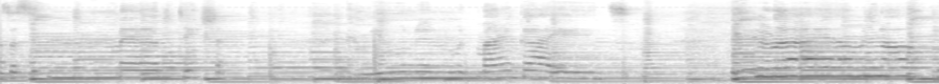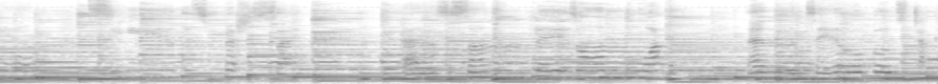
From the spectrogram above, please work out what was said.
as I sit in meditation, communing with my guides. Here I am knocking see this precious sight as the sun plays on the water and the sailboats tap.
